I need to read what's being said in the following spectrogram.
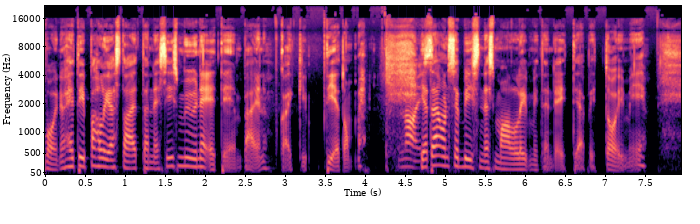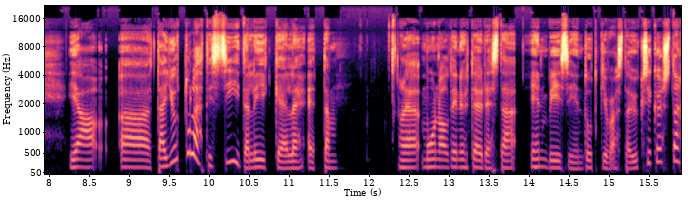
voin jo heti paljastaa, että ne siis myy ne eteenpäin, kaikki tietomme. Nice. Ja tämä on se bisnesmalli, miten deittiäpit toimii. Ja äh, tämä juttu lähti siitä liikkeelle, että äh, Muun oltiin yhteydestä NBCin tutkivasta yksiköstä.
